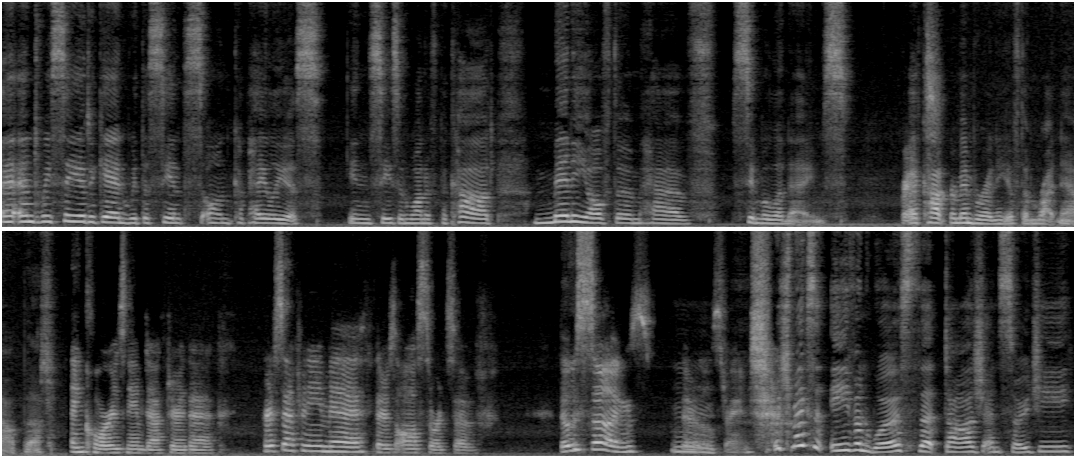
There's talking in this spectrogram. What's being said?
A- And we see it again with the synths on Coppelius in season one of Picard. Many of them have similar names. I can't remember any of them right now, but And Kore is named after the Persephone myth. There's all sorts of those Soongs. They're a little strange. which makes it even worse that Dahj and Soji,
